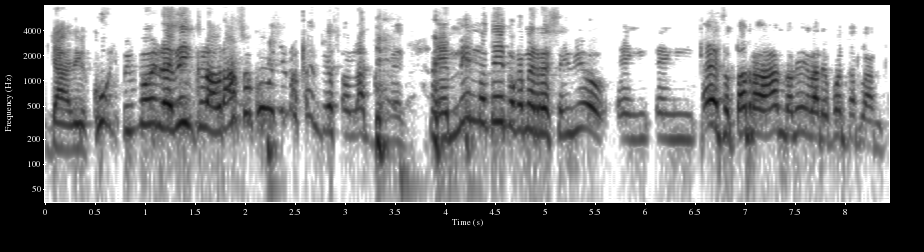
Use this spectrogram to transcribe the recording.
ya digo, cuyo, voy, le brinco, lo abrazo, cuyo, no empiezo a hablar con él. El mismo tipo que me recibió en, en eso, está trabajando aquí en el aeropuerto de Atlanta.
